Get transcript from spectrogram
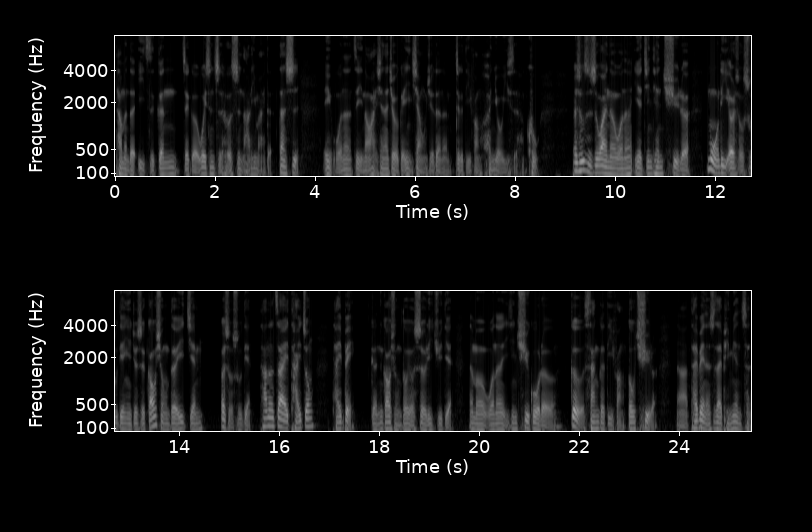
他们的椅子跟这个卫生纸盒是哪里买的？但是，诶，我呢自己脑海现在就有个印象，我觉得呢这个地方很有意思，很酷。而除此之外呢，我呢也今天去了茉莉二手书店，也就是高雄的一间二手书店。它呢在台中、台北跟高雄都有设立据点。那么我呢已经去过了各三个地方都去了。那台北呢是在平面层，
